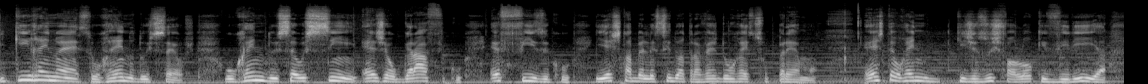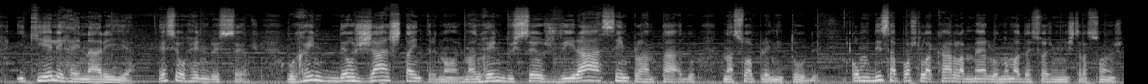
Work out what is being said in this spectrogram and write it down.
E que reino é esse? O reino dos céus. O reino dos céus, sim, é geográfico, é físico e é estabelecido através de um rei supremo. Este é o reino que Jesus falou que viria e que ele reinaria. Esse é o reino dos céus. O reino de Deus já está entre nós, mas o reino dos céus virá a ser implantado na sua plenitude. Como disse a apóstola Carla Mello numa das suas ministrações,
